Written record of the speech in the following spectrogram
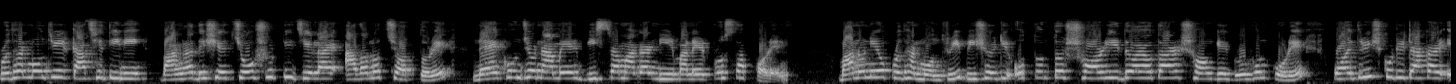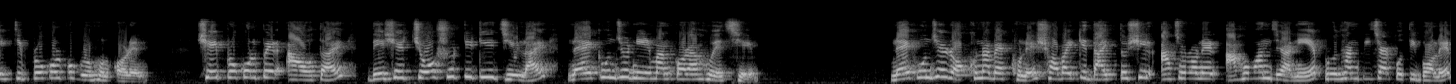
প্রধানমন্ত্রীর কাছে তিনি বাংলাদেশের চৌষট্টি জেলায় আদালত চত্বরে ন্যায়কুঞ্জ নামের বিশ্রামাগার নির্মাণের প্রস্তাব করেন। মাননীয় প্রধানমন্ত্রী বিষয়টি অত্যন্ত সহৃদয়তার সঙ্গে গ্রহণ করে পঁয়ত্রিশ কোটি টাকার একটি প্রকল্প গ্রহণ করেন। সেই প্রকল্পের আওতায় দেশের চৌষট্টিটি জেলায় ন্যায়কুঞ্জ নির্মাণ করা হয়েছে। ন্যায়কুঞ্জের রক্ষণাবেক্ষণে সবাইকে দায়িত্বশীল আচরণের আহ্বান জানিয়ে প্রধান বিচারপতি বলেন,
